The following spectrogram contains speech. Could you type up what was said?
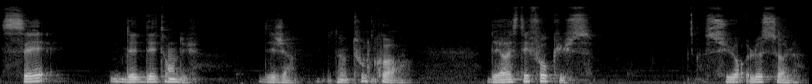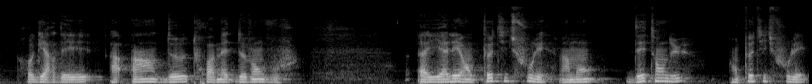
C'est d'être détendu, déjà, dans tout le corps, de rester focus sur le sol. Regardez à 1, 2, 3 mètres devant vous. À y aller en petite foulée, vraiment détendu, en petite foulée.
